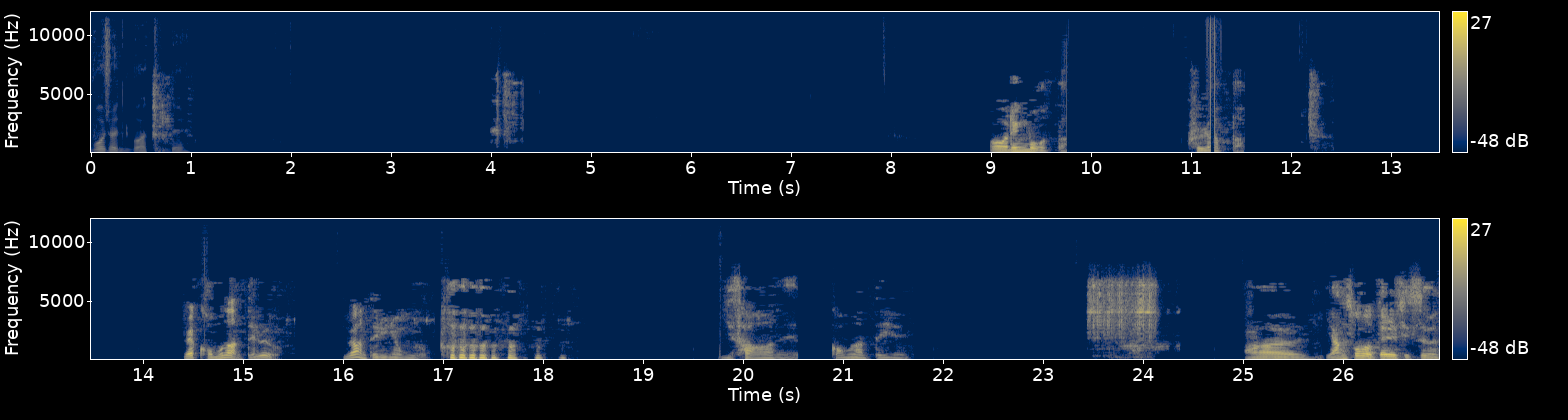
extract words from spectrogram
버전인 것 같은데. 어, 렉 먹었다. 풀렸다. 왜 검은 안 때려요? 왜 안 때리냐고요? 이상하네. 검은 안 때리네. 아, 양손으로 때릴 수 있으면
